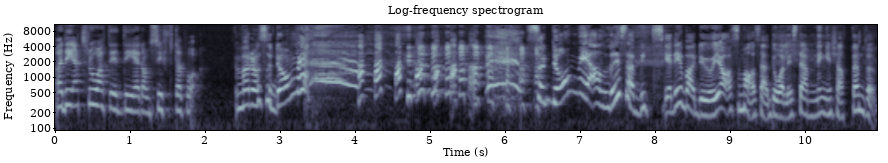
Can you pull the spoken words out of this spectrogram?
Ja, det, jag tror att det är det de syftar på. Vadå, så de är... så de är aldrig så här bitska, det är bara du och jag som har så här dålig stämning i chatten typ?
